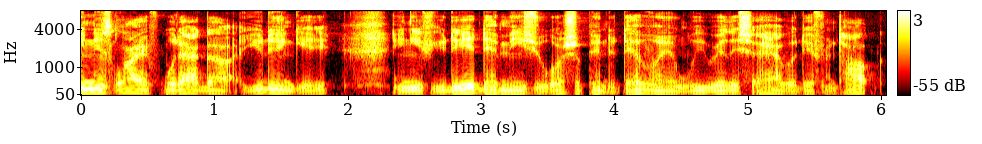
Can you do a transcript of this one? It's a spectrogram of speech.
in this life without God. You didn't get it. And if you did, that means you worshiping the devil and we really should have a different talk.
